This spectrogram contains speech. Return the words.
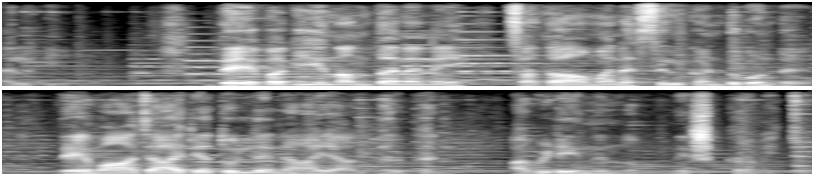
നൽകി. ദേവകീ നന്ദനനെ സദാ മനസ്സിൽ കണ്ടുകൊണ്ട് ദേവാചാര്യ തുല്യനായ ഗർഗൻ അവിടെ നിന്നും നിഷ്ക്രമിച്ചു.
